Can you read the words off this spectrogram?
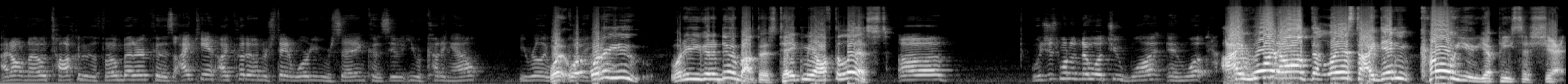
I don't know, talking to the phone better, because I can't, I couldn't understand a word you were saying, because you, you were cutting out. You really What, what what are you what are you gonna do about this? Take me off the list. Uh, we just want to know what you want and what. I want off the list. I didn't call you, you piece of shit.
